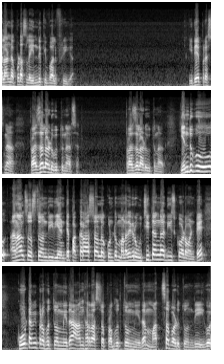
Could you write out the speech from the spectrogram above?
అలాంటప్పుడు అసలు ఎందుకు ఇవ్వాలి ఫ్రీగా ఇదే ప్రశ్న ప్రజలు అడుగుతున్నారు సార్. ప్రజలు అడుగుతున్నారు. ఎందుకు అనాల్సి వస్తుంది ఇది అంటే పక్క రాష్ట్రాల్లో కొంటూ మన దగ్గర ఉచితంగా తీసుకోవడం అంటే కూటమి ప్రభుత్వం మీద ఆంధ్ర రాష్ట్ర ప్రభుత్వం మీద మచ్చబడుతుంది ఇగో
